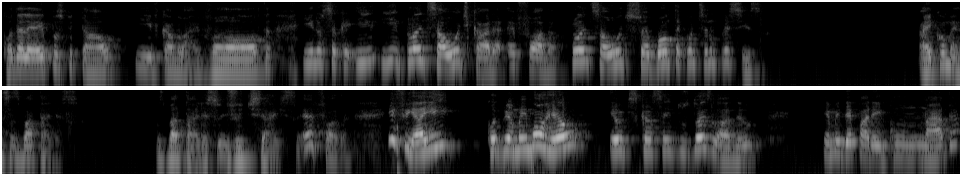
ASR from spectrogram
Quando ela ia para o hospital e ficava lá, e volta, e não sei o quê. E, e plano de saúde, cara, é foda. Plano de saúde só é bom até quando você não precisa. Aí começam as batalhas. As batalhas judiciais. É foda. Enfim, aí, quando minha mãe morreu, eu descansei dos dois lados. Eu, eu me deparei com nada,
